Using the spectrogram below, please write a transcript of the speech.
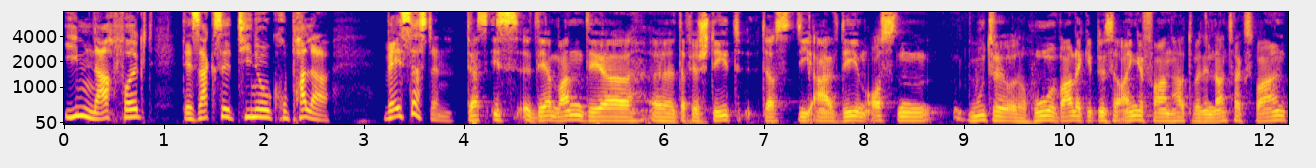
ihm nachfolgt der Sachse Tino Kruppalla. Wer ist das denn? Das ist äh, der Mann, der äh, dafür steht, dass die AfD im Osten gute oder hohe Wahlergebnisse eingefahren hat bei den Landtagswahlen.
